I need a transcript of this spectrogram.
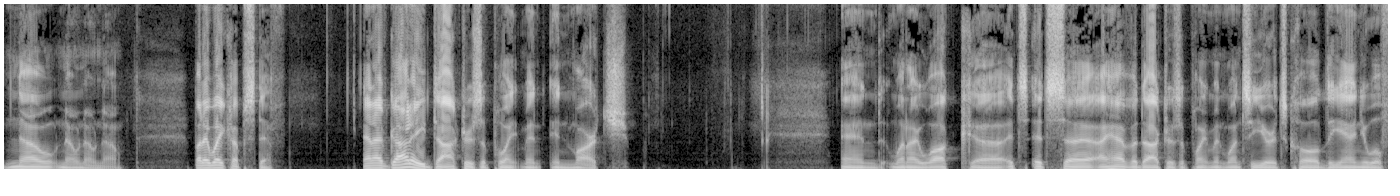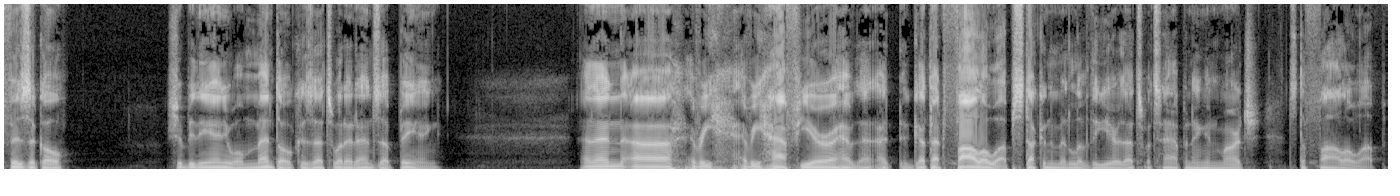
No, no, no, no. But I wake up stiff. And I've got a doctor's appointment in March. And when I walk, uh, it's it's uh, I have a doctor's appointment once a year. It's called the annual physical. Should be the annual mental because that's what it ends up being. And then uh, every every half year, I have that. I got that follow up stuck in the middle of the year. That's what's happening in March. It's the follow up,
